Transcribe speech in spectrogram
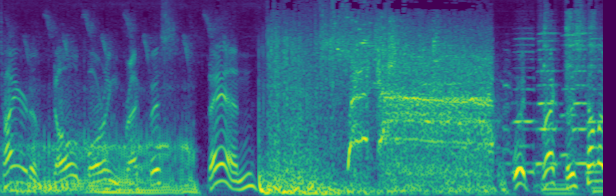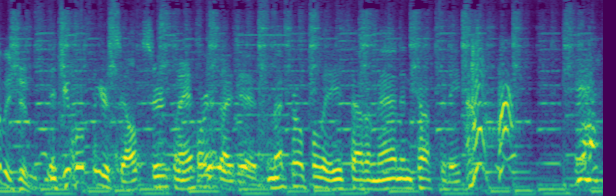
Tired of dull, boring breakfast? Then. With breakfast television. Did you vote for yourself, sir? Of course I did. Metro Police have a man in custody. Yeah,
